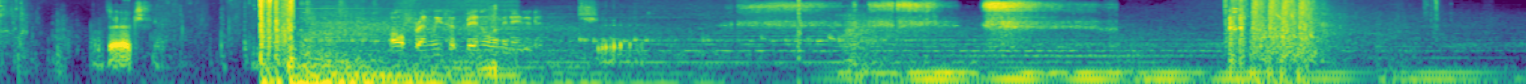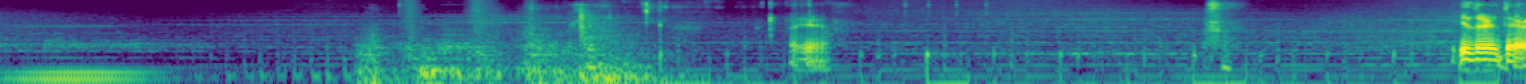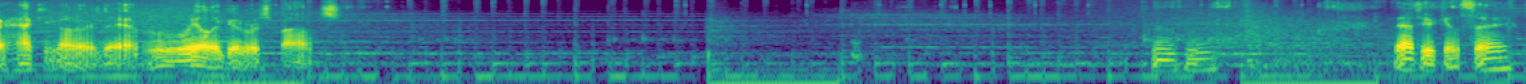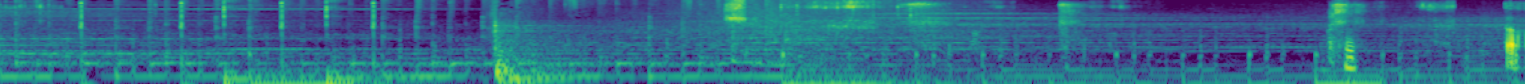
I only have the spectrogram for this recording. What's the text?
edge. All friendlies have been eliminated. Shit. Either they're hacking or they have really good response. hmm That you can say. Don't.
